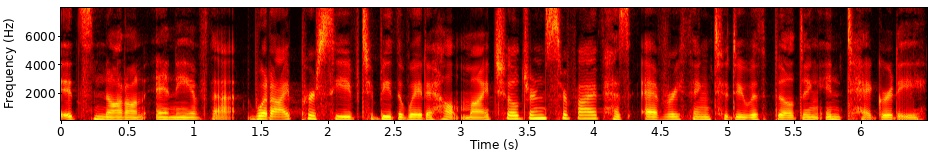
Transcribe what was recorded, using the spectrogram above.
it's not on any of that. What I perceive to be the way to help my children survive has everything to do with building integrity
